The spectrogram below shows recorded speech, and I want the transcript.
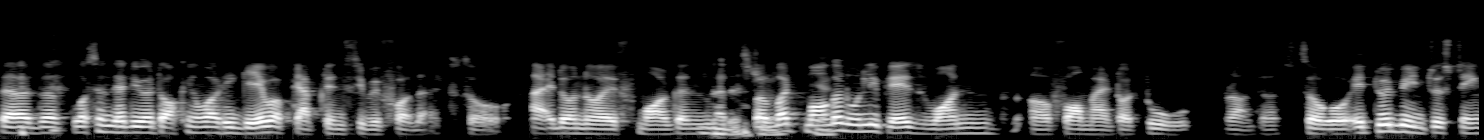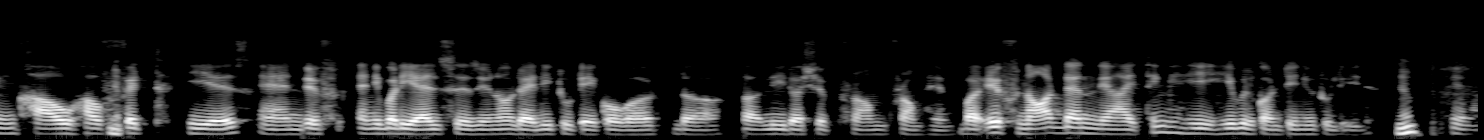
the the person that you were talking about, he gave up captaincy before that. So I don't know if Morgan, that is true. but, but Morgan yeah. only plays one uh, format or two rather. So it will be interesting how how yep. fit he is, and if anybody else is you know ready to take over the uh, leadership from from him. But if not, then yeah, I think he he will continue to lead. Yeah. Yeah.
